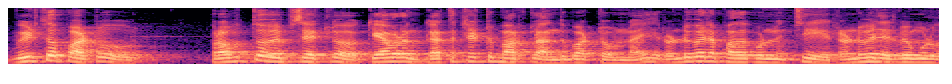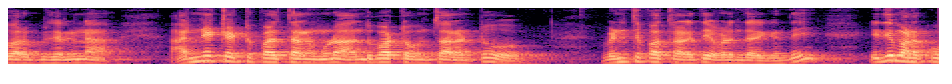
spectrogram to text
వీటితో పాటు ప్రభుత్వ వెబ్సైట్లో కేవలం గత టెట్ మార్కులు అందుబాటులో ఉన్నాయి. రెండు వేల పదకొండు నుంచి రెండు వేల ఇరవై మూడు వరకు జరిగిన అన్ని టెట్ ఫలితాలను కూడా అందుబాటులో ఉంచాలంటూ వినతి పత్రాలు అయితే ఇవ్వడం జరిగింది. ఇది మనకు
